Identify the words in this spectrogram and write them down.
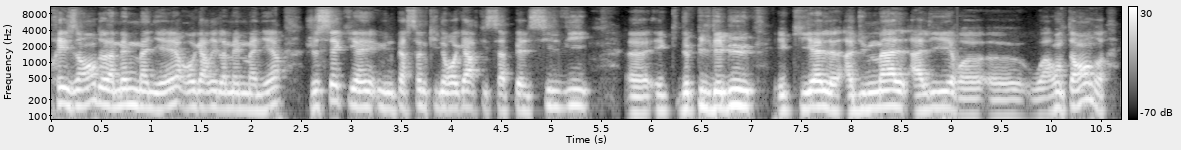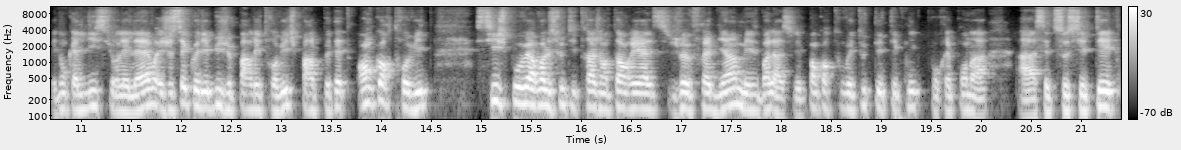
présent de la même manière, regardé de la même manière. Je sais qu'il y a une personne qui nous regarde qui s'appelle Sylvie euh, et depuis le début et qui elle a du mal à lire euh, ou à entendre et donc elle lit sur les lèvres. Et je sais qu'au début je parlais trop vite, je parle peut-être encore trop vite. Si je pouvais avoir le sous-titrage en temps réel, je le ferais bien, mais voilà, je n'ai pas encore trouvé toutes les techniques pour répondre à, cette société,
